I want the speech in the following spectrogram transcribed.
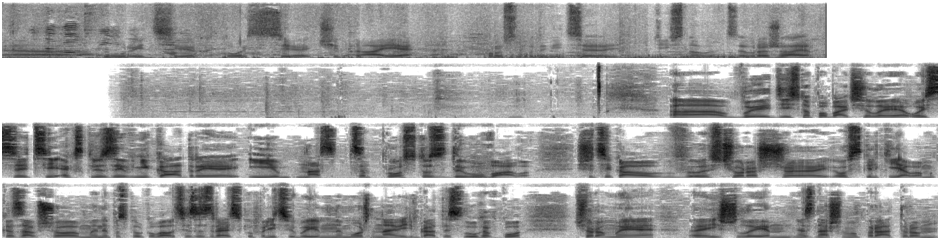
е, курить, хтось читає. Просто подивіться, дійсно це вражає. Ви дійсно побачили ось ці ексклюзивні кадри, і нас це просто здивувало. Що цікаво, вчора ж, е, оскільки я вам казав, що ми не поспілкувалися з ізраїльською поліцією, бо їм не можна навіть брати слухавку. Вчора ми е, йшли з нашим оператором.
